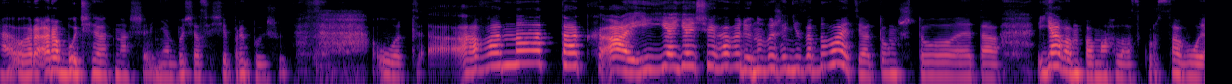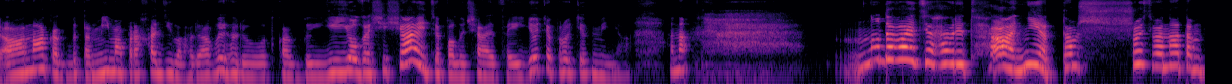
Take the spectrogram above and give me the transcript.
а, ра- робочі отношения, бо зараз ще припишуть. Вот. А вона так а, и я я еще и говорю: "Ну, вы же не забывайте о том, что это я вам помогла с курсовой, а она как бы там мимо проходила". Говорю: "А вы, говорю, вот как бы ее защищаете, получается, и идете против меня". Она: "Ну, давайте", говорить, а, ні, там щось вона там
